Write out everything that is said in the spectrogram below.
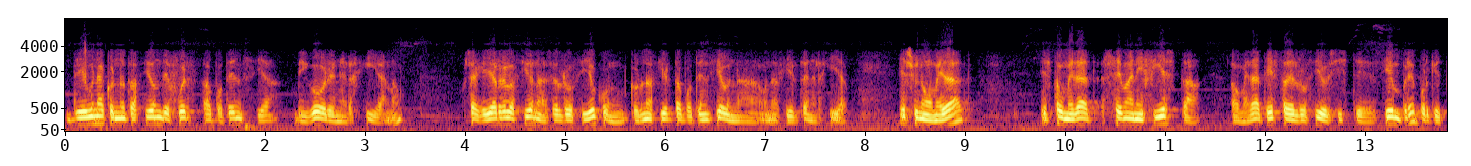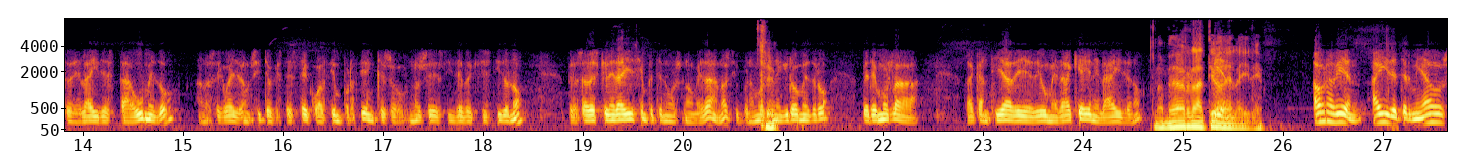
de una connotación de fuerza, potencia, vigor, energía, ¿no? O sea que ya relacionas el rocío con, con una cierta potencia, una, una cierta energía. Es una humedad, esta humedad se manifiesta, la humedad esta del rocío existe siempre porque todo el aire está húmedo, a no ser que vayas a un sitio que esté seco al 100%, que eso no sé si debe existir o no, pero sabes que en el aire siempre tenemos una humedad, ¿no? Si ponemos Sí. un higrómetro veremos la, la cantidad de, de humedad que hay en el aire, ¿no? La humedad relativa Bien. del aire. Ahora bien, hay determinados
